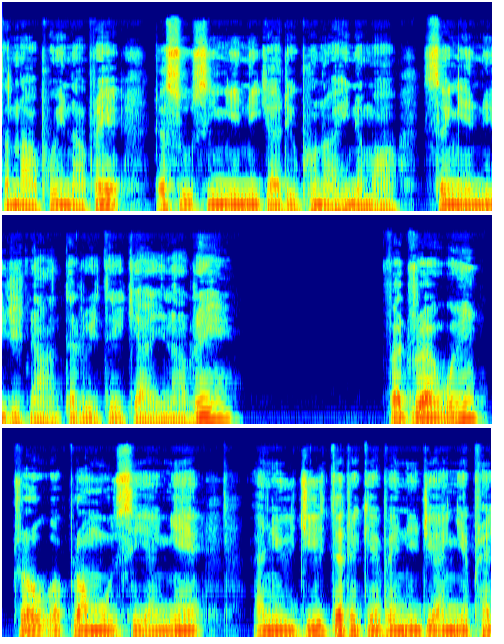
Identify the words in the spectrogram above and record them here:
တနာဖွင့်နာပြတဆူစင်ငင်းနီကြတူဖွင့်နာဟိနမှာစငင်းနီဒီနာတရီတေကြရင်နာပြဖက်ဒရယ်ဝင်ဒရိုအပလော့မှုစီယငင်းအန်ယူဂျီတရကေဘနီဒီအငေဖရ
